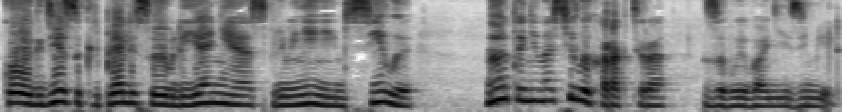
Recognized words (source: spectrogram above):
кое-где закрепляли свое влияние с применением силы, но это не носило характера завоевания земель.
